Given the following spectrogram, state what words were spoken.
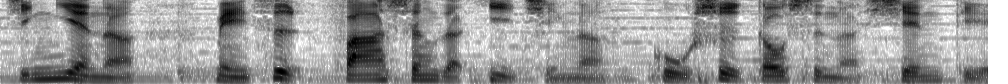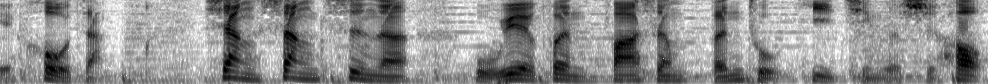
经验呢。每次发生的疫情呢，股市都是呢先跌后涨。像上次呢五月份发生本土疫情的时候，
